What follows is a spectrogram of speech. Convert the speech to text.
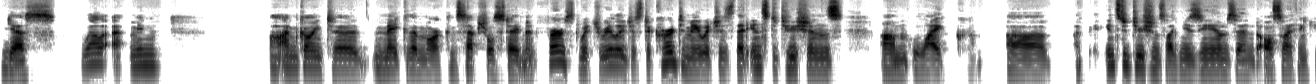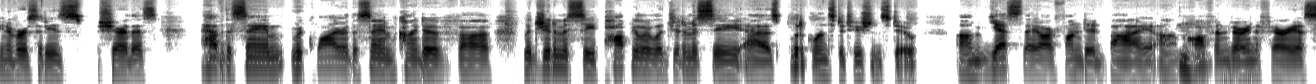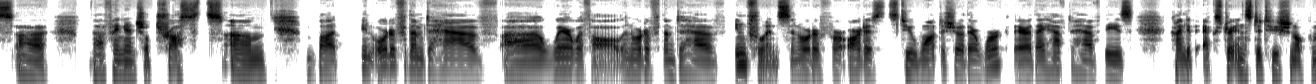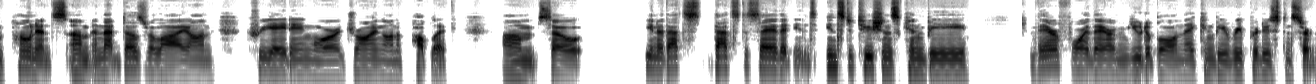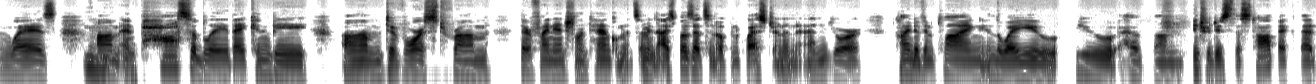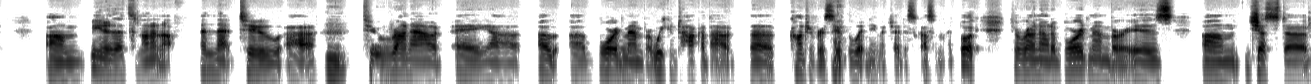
Yes. Well, I mean, I'm going to make the more conceptual statement first, which really just occurred to me, which is that institutions um, like uh, institutions like museums and also I think universities share this have the same require the same kind of uh, legitimacy, popular legitimacy as political institutions do. Um, yes, they are funded by um, mm-hmm. often very nefarious uh, uh, financial trusts, um, but in order for them to have uh, wherewithal, in order for them to have influence, in order for artists to want to show their work there, they have to have these kind of extra institutional components, um, and that does rely on creating or drawing on a public. Um, so, you know, that's that's to say that in- institutions can be therefore they are mutable and they can be reproduced in certain ways mm-hmm. um, and possibly they can be um, divorced from their financial entanglements i mean i suppose that's an open question and, and you're kind of implying in the way you you have um, introduced this topic that um, you know that's not enough and that to uh, mm. to run out a, uh, a, a board member, we can talk about the controversy yeah. of the Whitney, which I discuss in my book. To run out a board member is um, just a,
